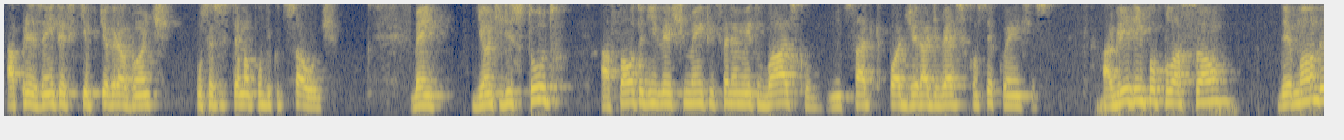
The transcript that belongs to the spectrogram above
apresentam esse tipo de agravante com seu sistema público de saúde. Bem, diante disso tudo, a falta de investimento em saneamento básico, a gente sabe que pode gerar diversas consequências. Agrida em população, demanda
